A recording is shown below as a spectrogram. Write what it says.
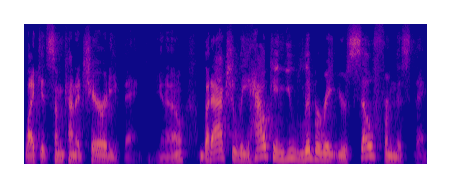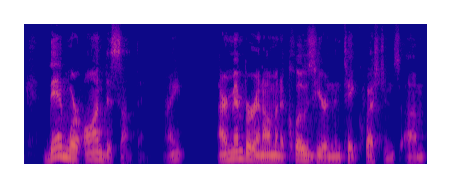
Like it's some kind of charity thing, you know? But actually, how can you liberate yourself from this thing? Then we're on to something, right? I remember, and I'm going to close here and then take questions. Um,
